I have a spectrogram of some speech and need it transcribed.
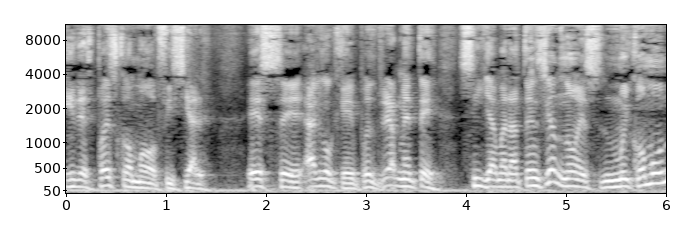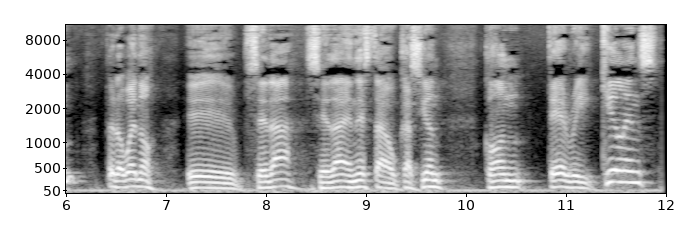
y después como oficial. Es eh, algo que pues realmente sí llama la atención, no es muy común, pero bueno, eh, se da, se da en esta ocasión con Terry Killens.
